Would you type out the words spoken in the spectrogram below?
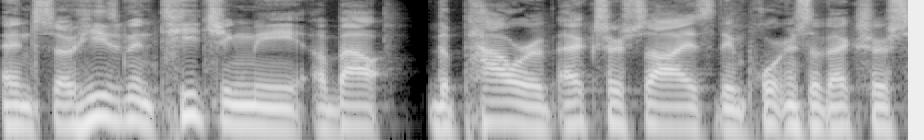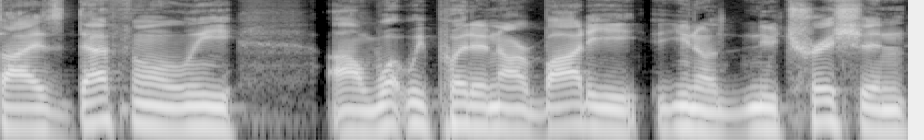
and so he's been teaching me about the power of exercise, the importance of exercise, definitely uh, what we put in our body, you know, nutrition,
